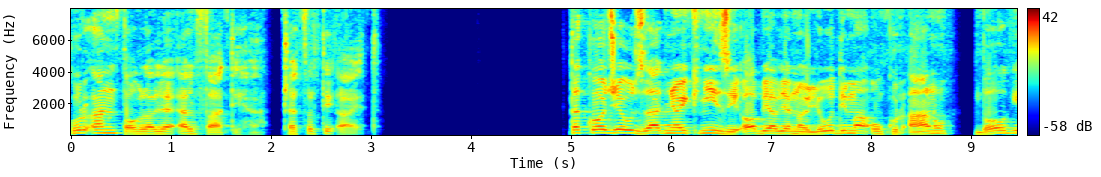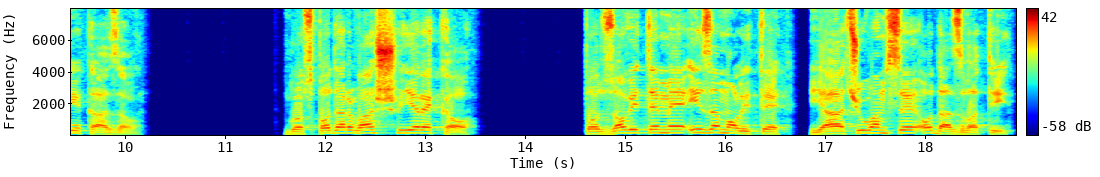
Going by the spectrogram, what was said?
Kur'an poglavlje El-Fatiha, četvrti ajet. Također u zadnjoj knjizi objavljenoj ljudima u Kur'anu Bog je kazao Gospodar vaš je rekao Pozovite me i zamolite, ja ću vam se odazvati.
